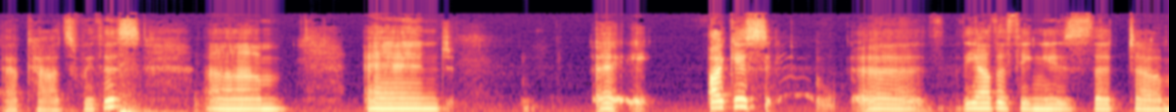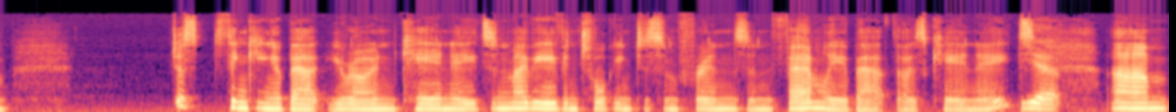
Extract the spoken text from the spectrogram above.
our cards with us, um, and uh, I guess uh, the other thing is that um, just thinking about your own care needs and maybe even talking to some friends and family about those care needs. Yeah. Um,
